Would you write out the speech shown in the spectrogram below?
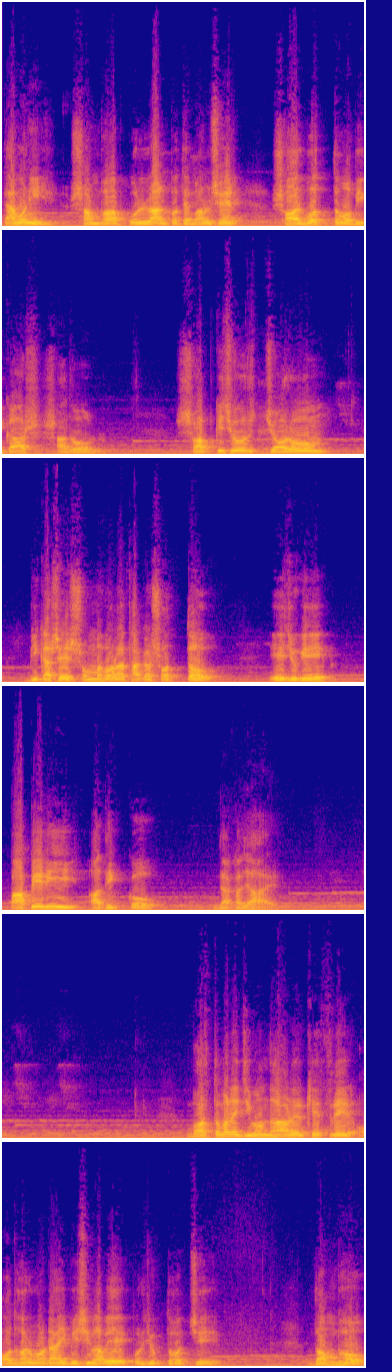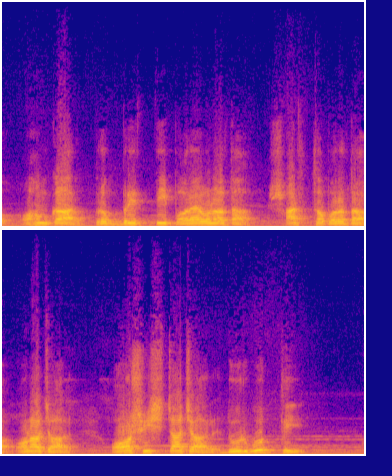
তেমনি সম্ভব কল্যাণ পথে মানুষের সর্বোত্তম বিকাশ সাধন। সবকিছুর চরম বিকাশের সম্ভাবনা থাকা সত্ত্বেও এ যুগে পাপেরই আধিক্য দেখা যায়। বর্তমানে জীবন ধারণের ক্ষেত্রে অধর্মটাই বেশিভাবে প্রযুক্ত হচ্ছে। দম্ভ, অহংকার, প্রবৃত্তি, পরায়ণতা, স্বার্থপরতা, অনাচার অশিষ্টাচার, দুর্বুদ্ধি,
